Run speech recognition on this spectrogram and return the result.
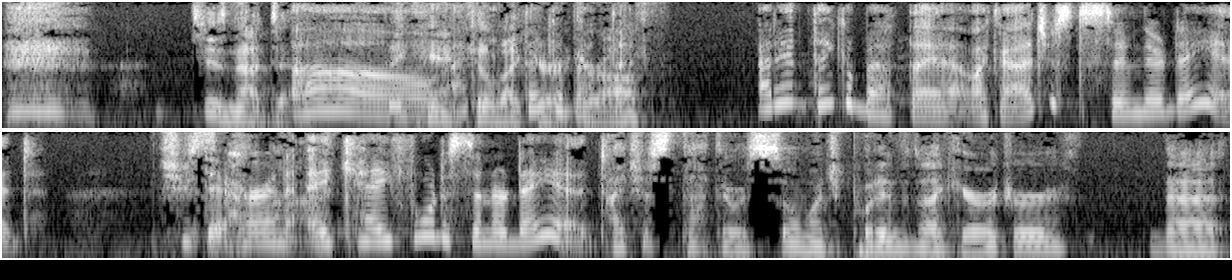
She's not dead. Oh, they can't kill that character off. I didn't think about that. Like I just assumed they're dead. She's That her and AK Fortison are dead. I just thought there was so much put into that character that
